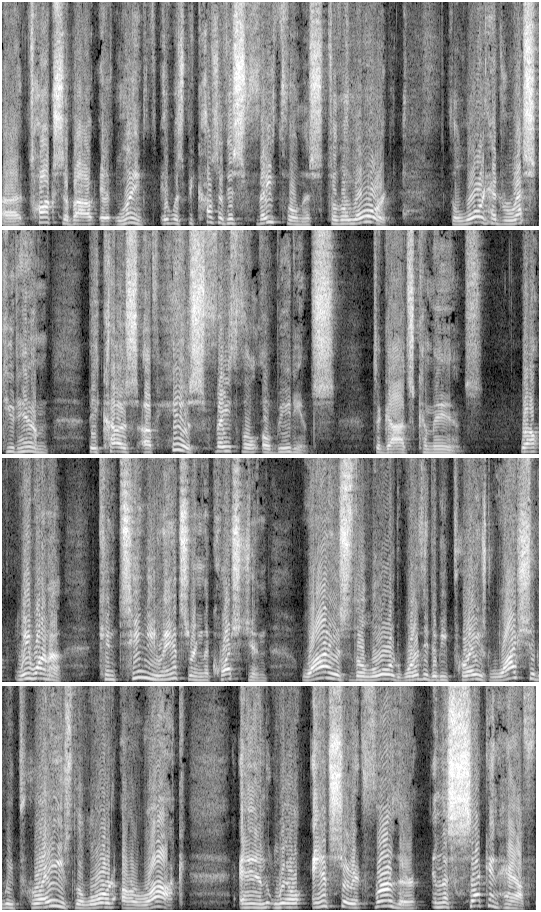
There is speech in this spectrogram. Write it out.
uh, talks about at length, it was because of his faithfulness to the Lord. The Lord had rescued him because of his faithful obedience to God's commands. Well, we want to continue answering the question why is the Lord worthy to be praised? Why should we praise the Lord our rock? And we'll answer it further in the second half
